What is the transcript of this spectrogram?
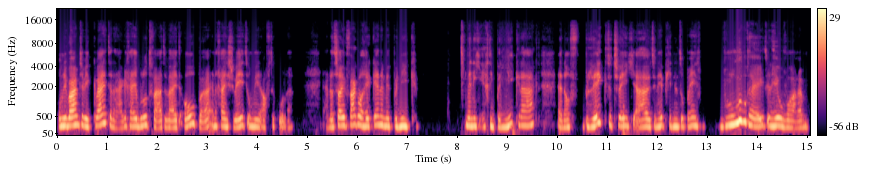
Om die warmte weer kwijt te raken, ga je bloedvaten wijd open en dan ga je zweten om weer af te koelen. Nou, dat zal je vaak wel herkennen met paniek. Wanneer je echt in paniek raakt, en dan breekt het zweetje uit en heb je het opeens bloedheet en heel warm.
